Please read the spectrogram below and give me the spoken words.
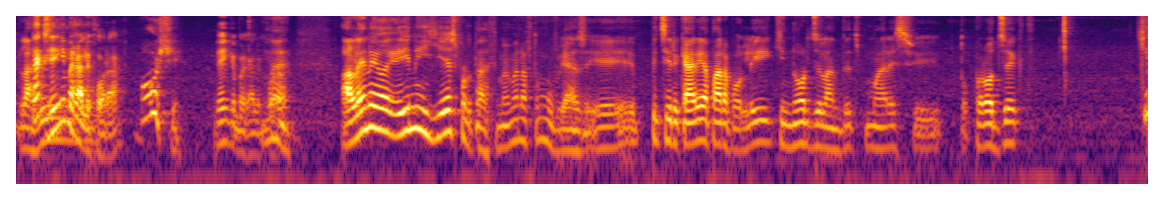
Δηλαδή... Εντάξει, δεν είναι και μεγάλη χώρα. Όχι. Δεν είναι και μεγάλη χώρα. Ναι. Αλλά είναι, είναι υγιές πρωτάθλημα. Εμένα αυτό μου βγάζει. Ε, πιτσιρικαρία πάρα πολύ. Και η Nordjylland έτσι που μου αρέσει το project. Και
